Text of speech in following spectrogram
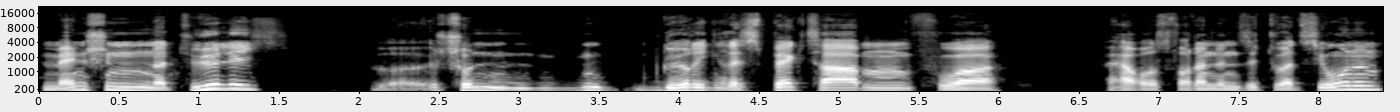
Menschen natürlich äh, schon gehörigen Respekt haben vor herausfordernden Situationen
